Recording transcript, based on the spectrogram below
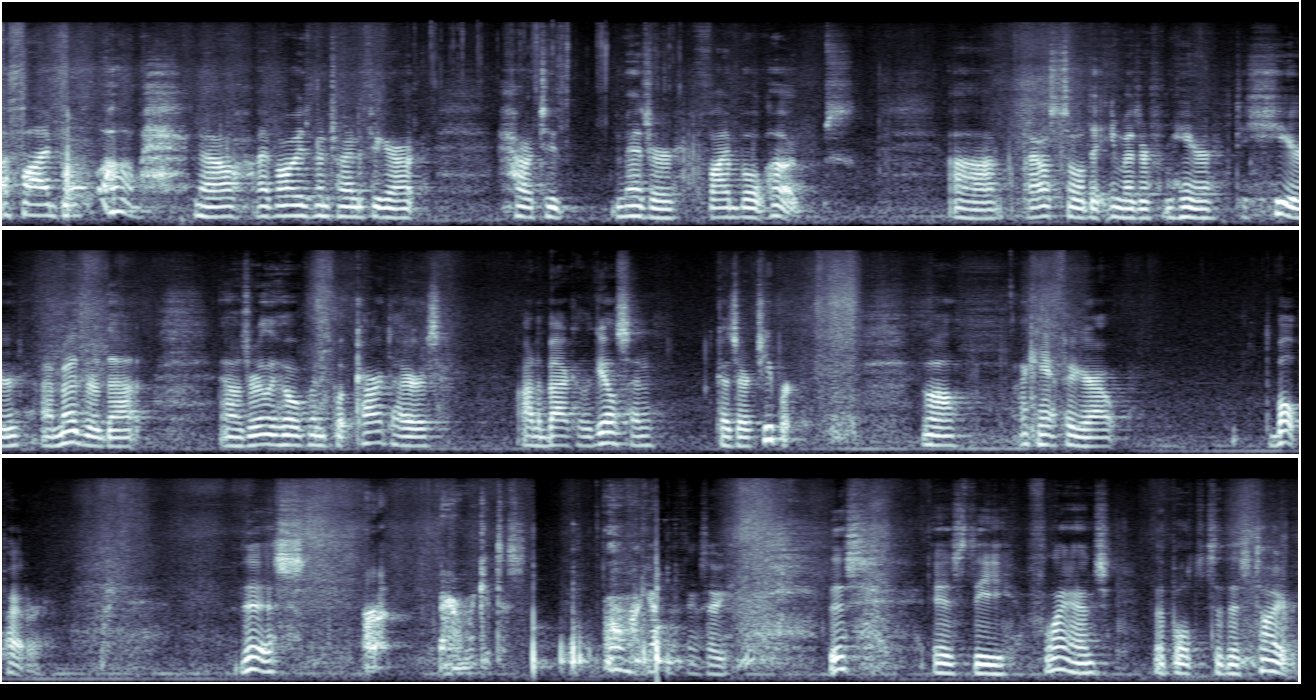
a 5 bolt hub. Now, I've always been trying to figure out how to measure 5 bolt hubs. Uh, I was told that you measure from here to here. I measured that. I was really hoping to put car tires on the back of the Gilson because they're cheaper. Well, I can't figure out the bolt pattern. This, here, let me get this. Oh my god, that thing's heavy. This is the flange that bolts to this tire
